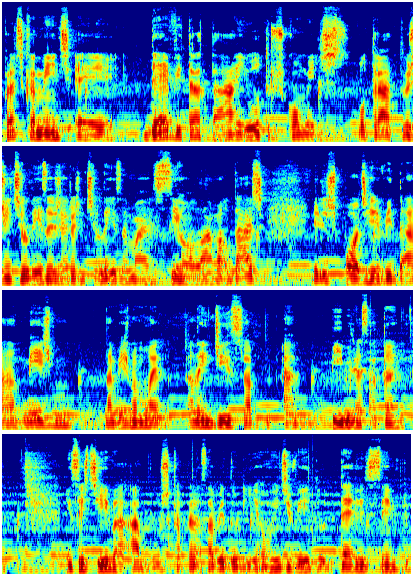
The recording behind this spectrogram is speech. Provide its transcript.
Praticamente é deve tratar e outros como eles o tratam. Gentileza gera gentileza, mas se rolar maldade, eles podem revidar mesmo na mesma moeda. Além disso, a, a Bíblia satânica incentiva a busca pela sabedoria. O indivíduo deve sempre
